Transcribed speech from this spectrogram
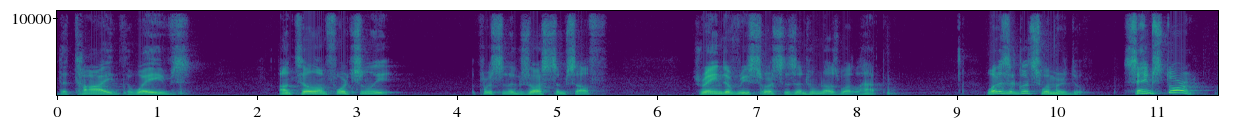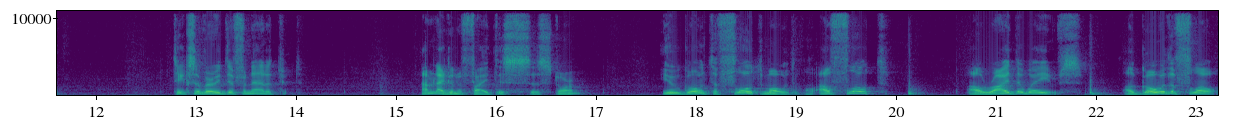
the tide, the waves, until unfortunately the person exhausts himself drained of resources, and who knows what will happen. What does a good swimmer do? Same storm. Takes a very different attitude. I'm not going to fight this uh, storm. You go into float mode. I'll float. I'll ride the waves. I'll go with the flow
